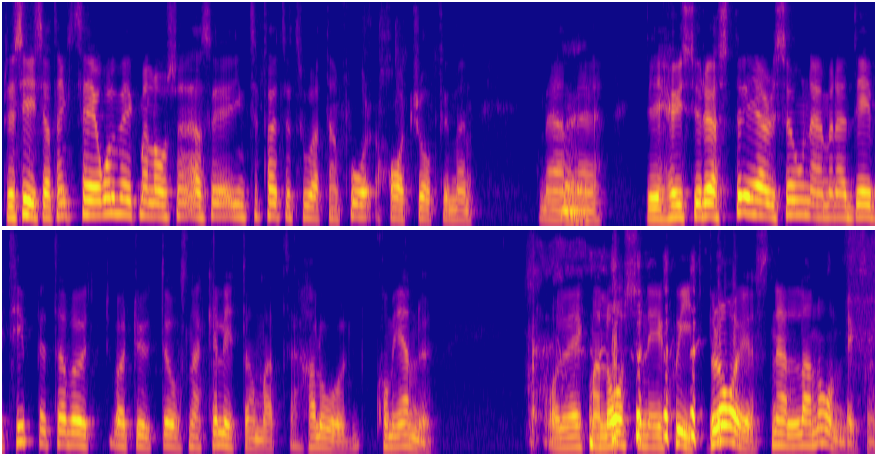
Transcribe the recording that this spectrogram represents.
Precis, jag tänkte säga Oliver Ekman Larsson. Alltså, inte för att jag tror att han får Hart Trophy men, men Nej. eh, det höjs ju röster i Arizona. Jag menar Dave Tippett har varit, varit ute och snackat lite om att hallå, kom igen nu. Oliver Ekman Larsson är skitbra ju. Snälla någon liksom.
